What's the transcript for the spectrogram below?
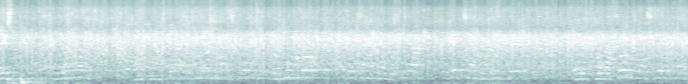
espectacular, la cantera de más grande del mundo, hecha en Andalucía, hecha en Enrique, el corazón de la sierra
